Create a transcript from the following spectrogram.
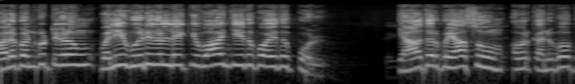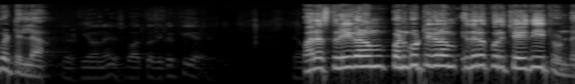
പല പെൺകുട്ടികളും വലിയ വീടുകളിലേക്ക് വിവാഹം ചെയ്തു പോയതിപ്പോൾ യാതൊരു പ്രയാസവും അവർക്ക് അനുഭവപ്പെട്ടില്ല. പല സ്ത്രീകളും പെൺകുട്ടികളും ഇതിനെക്കുറിച്ച് എഴുതിയിട്ടുണ്ട്.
